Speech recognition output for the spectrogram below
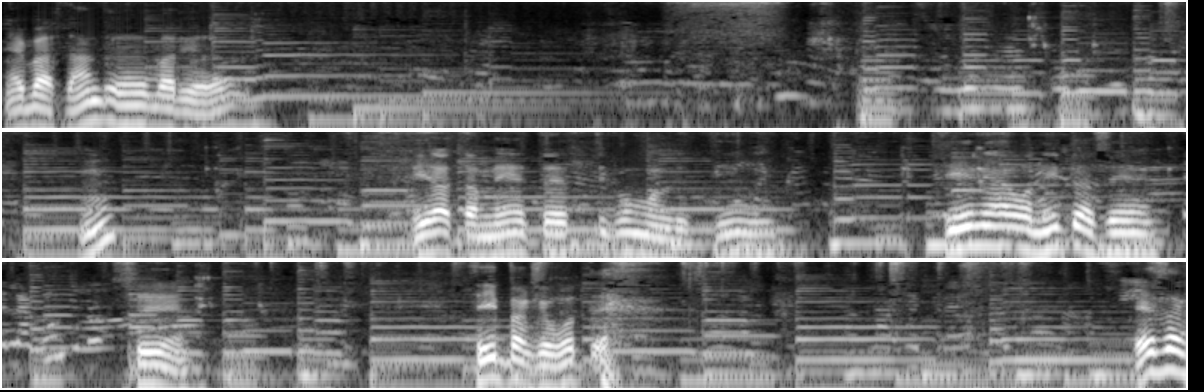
Hay bastante, hay variedad. ¿Mm? Mira, también este tipo maletín. Sí, mira, bonita, sí. ¿Te? Sí. Sí, para que bote. ¿Esa?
